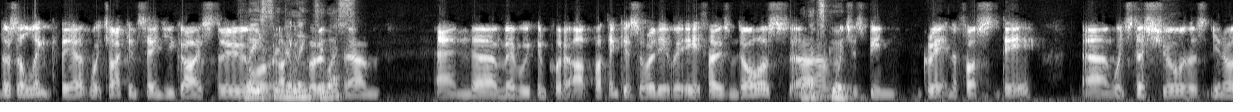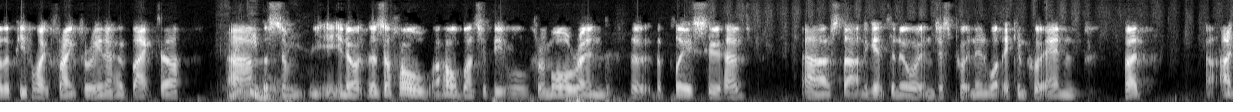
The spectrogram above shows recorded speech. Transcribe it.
there's a link there which I can send you guys through. Please send a link to it, us. Um, and uh, maybe we can put it up. I think it's already at about eight thousand um, dollars, which has been great in the first day. Um, which does show there's you know the people like Frank Farina have backed her. Um, there's some, you know, there's a whole a whole bunch of people from all around the, the place who have uh, starting to get to know it and just putting in what they can put in. But I,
